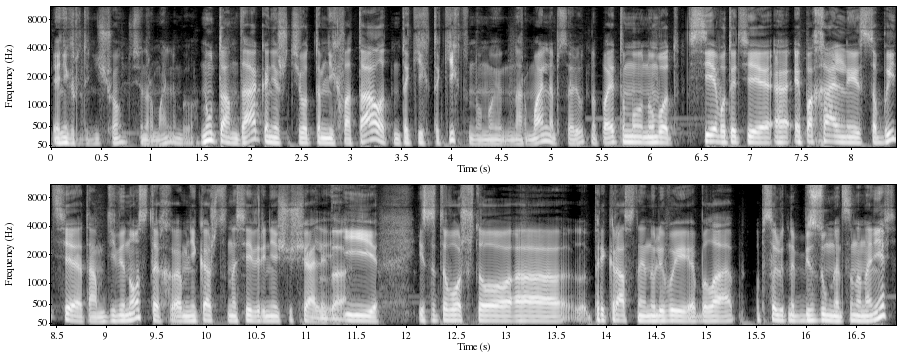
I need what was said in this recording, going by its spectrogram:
И они говорят, да ничего, все нормально было. Ну, там, да, конечно, чего-то там не хватало, там таких, таких-то, но мы нормально абсолютно. Поэтому, ну вот, все вот эти э, эпохальные события, там, 90-х, э, мне кажется, на севере не ощущали. Да. И из-за того, что э, прекрасные нулевые была абсолютно безумная цена на нефть,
